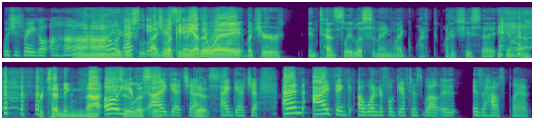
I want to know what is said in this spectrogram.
which is where you go, uh huh, Uh huh. oh, you're just like looking the other way, but you're intensely listening. Like, what? What did she say? You know, pretending not Oh, to listen. I get you. Yes. I get you. And I think a wonderful gift as well is, is a house plant.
